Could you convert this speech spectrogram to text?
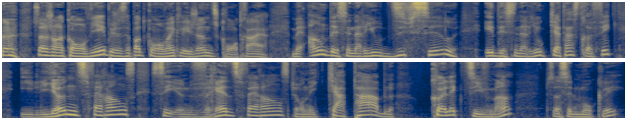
Ça, j'en conviens, puis je ne sais pas de convaincre les jeunes du contraire. Mais entre des scénarios difficiles et des scénarios catastrophiques, il y a une différence, c'est une vraie différence, puis on est capable collectivement, puis ça c'est le mot-clé,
